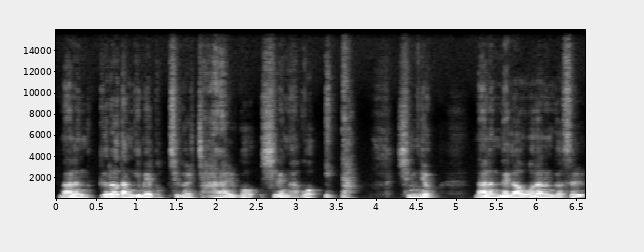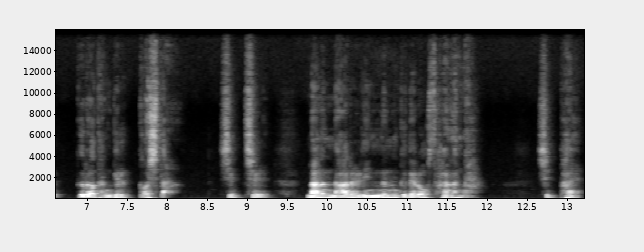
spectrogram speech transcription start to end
나는 끌어당김의 법칙을 잘 알고 실행하고 있다. 16. 나는 내가 원하는 것을 끌어당길 것이다. 17. 나는 나를 있는 그대로 사랑한다. 18.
